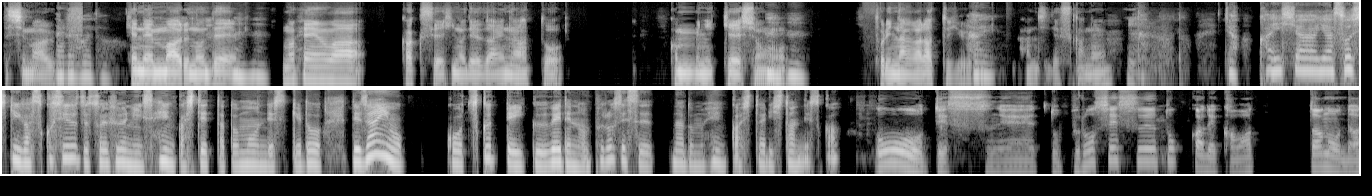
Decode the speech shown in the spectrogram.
てしまう。懸念もあるので、うんうんこの辺は各製品のデザイナーとコミュニケーションをうんうん取りながらというはい。感じですかね。うんなるほど。じゃあ、会社や組織が少しずつそういうふうに変化していったと思うんですけど、デザインをこう作っていく上でのプロセスなども変化したりしたんですか？そうですね。と、プロセスとかで変わったのだ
